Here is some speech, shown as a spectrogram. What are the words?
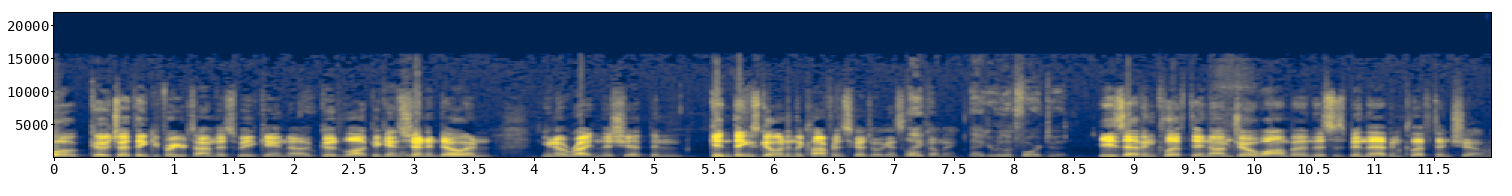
Well, Coach, I thank you for your time this week, and uh, good luck against Thank. Shenandoah, and you know, righting the ship and getting things going in the conference schedule against Thank Thank you. We look forward to it. He's Evan Clifton. I'm Joe Wamba, and this has been the Evan Clifton Show.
